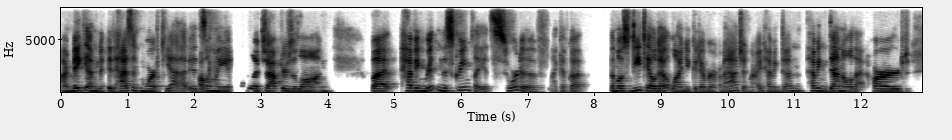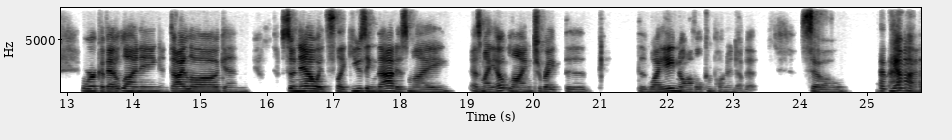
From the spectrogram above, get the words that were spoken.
I'm making I'm, it hasn't morphed yet. It's okay. only a couple of chapters along. But having written the screenplay, it's sort of like I've got the most detailed outline you could ever imagine, right? Having done having done all that hard work of outlining and dialogue and so now it's like using that as my as my outline to write the the YA novel component of it. So and yeah. You,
